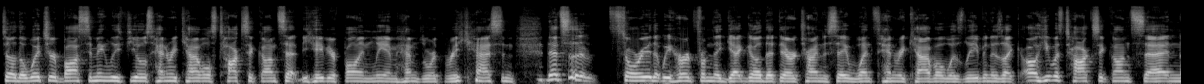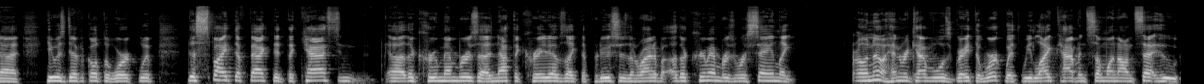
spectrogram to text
so The Witcher boss seemingly fuels Henry Cavill's toxic on-set behavior following Liam Hemsworth recast. And that's the story that we heard from the get-go that they were trying to say once Henry Cavill was leaving is like, oh, he was toxic on set and uh, he was difficult to work with, despite the fact that the cast and uh, the crew members, uh, not the creatives like the producers and writer, but other crew members were saying like, Oh no, Henry Cavill was great to work with. We liked having someone on set who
